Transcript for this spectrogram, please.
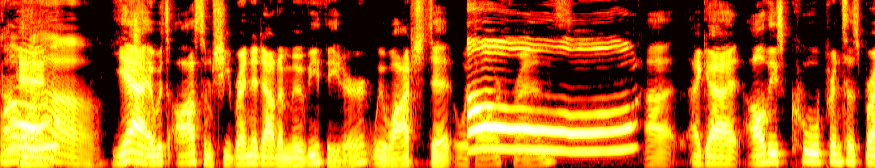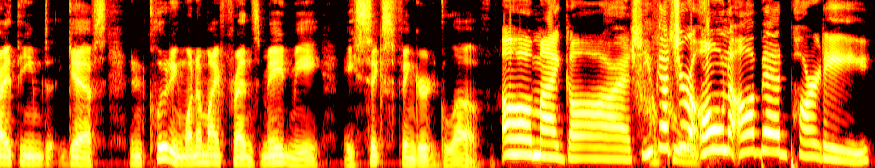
Oh, And- wow. Yeah, it was awesome. She rented out a movie theater. We watched it with all our friends. Oh, Uh, I got all these cool Princess Bride themed gifts, including one of my friends made me a six fingered glove. oh my gosh! You How got cool your own Abed party.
